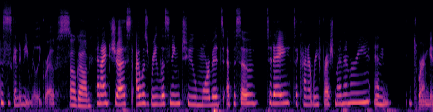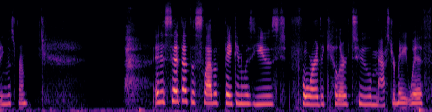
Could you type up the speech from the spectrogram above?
This is going to be really gross. Oh God. And I just I was re-listening to Morbid's episode today to kind of refresh my memory, and it's where I'm getting this from. It is said that the slab of bacon was used for the killer to masturbate with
